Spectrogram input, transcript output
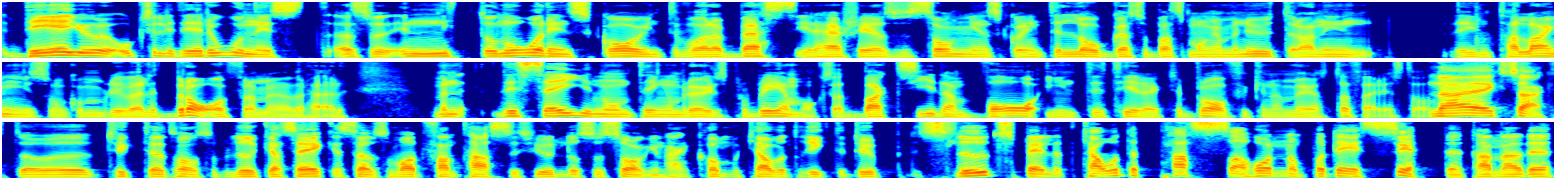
Det är ju också lite ironiskt. Alltså, en 19-åring ska inte vara bäst i det här skedet av säsongen, ska inte logga så pass många minuter. Han är en, det är en talang som kommer bli väldigt bra framöver här. Men det säger någonting om Rögles problem också, att backsidan var inte tillräckligt bra för att kunna möta Färjestad. Nej, exakt. Och tyckte att han som Lukas Ekenström som varit fantastisk under säsongen, han kommer kanske inte riktigt upp. Slutspelet kanske inte passar honom på det sättet. Han hade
